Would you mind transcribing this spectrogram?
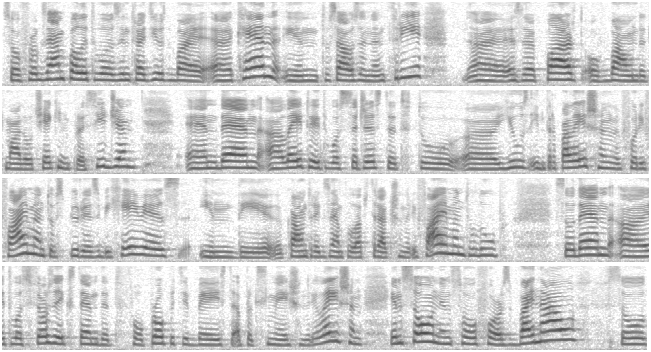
So for example, it was introduced by uh, Ken in 2003 uh, as a part of bounded model checking procedure. And then uh, later it was suggested to uh, use interpolation for refinement of spurious behaviors in the counterexample abstraction refinement loop. So then uh, it was further extended for property-based approximation relation, and so on and so forth. By now, so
